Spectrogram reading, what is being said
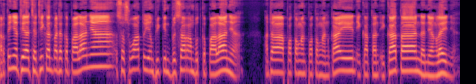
Artinya dia jadikan pada kepalanya sesuatu yang bikin besar rambut kepalanya. Ada potongan-potongan kain, ikatan-ikatan, dan yang lainnya.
